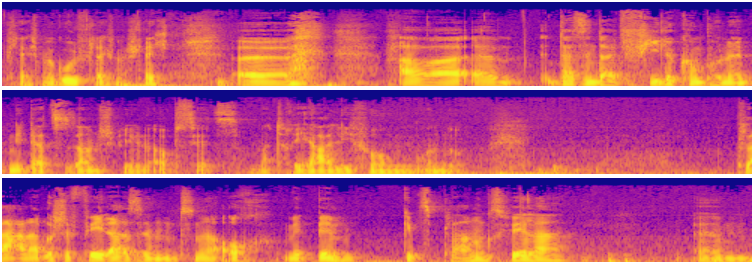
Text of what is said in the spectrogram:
vielleicht mal gut, vielleicht mal schlecht. Äh, aber ähm, da sind halt viele Komponenten, die da zusammenspielen. Ob es jetzt Materiallieferungen und planerische Fehler sind. Ne? Auch mit BIM gibt es Planungsfehler. Ähm,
